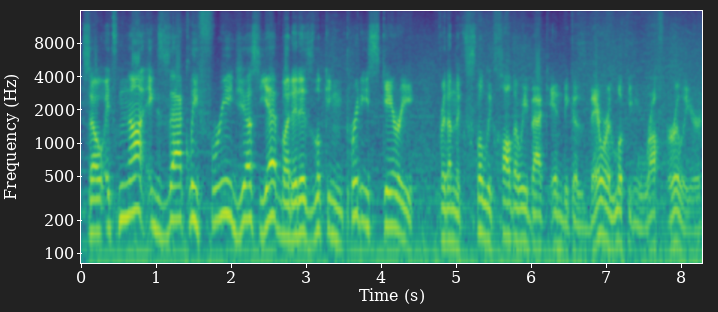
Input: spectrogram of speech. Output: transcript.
So it's not exactly free just yet, but it is looking pretty scary for them to slowly claw their way back in because they were looking rough earlier.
